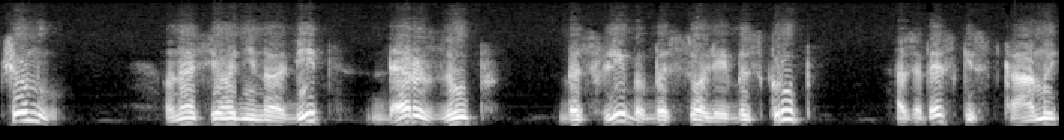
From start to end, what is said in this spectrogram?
Чому? У нас сьогодні на обід дерзуб, без хліба, без солі і без круп, а зате з кістками.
